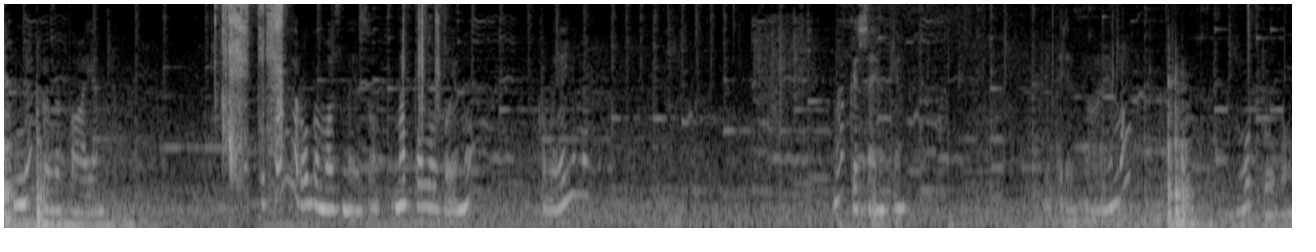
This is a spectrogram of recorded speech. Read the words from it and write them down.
не прилипає. Це саме робимо знизу. Наполовину клеїмо на кишеньки. Відрізаємо. Готово.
